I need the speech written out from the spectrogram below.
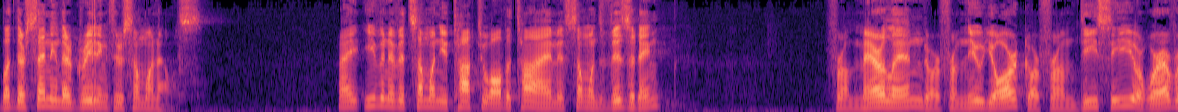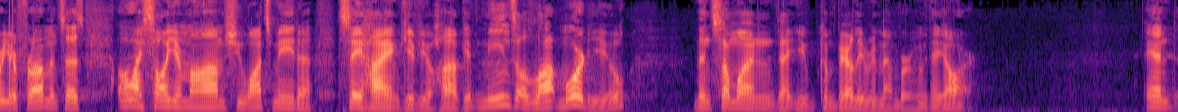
but they're sending their greeting through someone else. Right? Even if it's someone you talk to all the time, if someone's visiting from Maryland or from New York or from DC or wherever you're from and says, Oh, I saw your mom. She wants me to say hi and give you a hug. It means a lot more to you than someone that you can barely remember who they are. And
